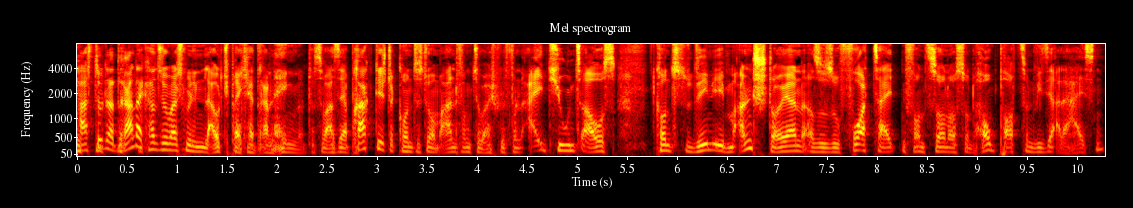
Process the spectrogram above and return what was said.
hast du da dran, da kannst du zum Beispiel einen Lautsprecher dranhängen. Und das war sehr praktisch, da konntest du am Anfang zum Beispiel von iTunes aus, konntest du den eben ansteuern, also so Vorzeiten von Sonos und HomePods und wie sie alle heißen.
